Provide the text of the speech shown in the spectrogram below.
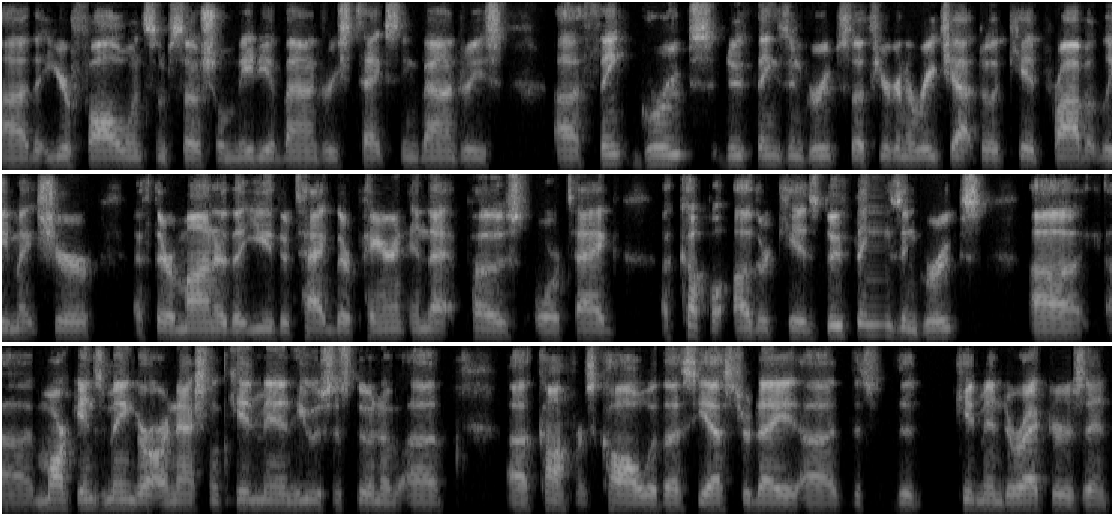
Uh, that you're following some social media boundaries, texting boundaries. Uh, think groups, do things in groups. So if you're going to reach out to a kid privately, make sure if they're a minor that you either tag their parent in that post or tag a couple other kids. Do things in groups. Uh, uh, Mark Entzminger, our national kidmin, he was just doing a, a, a conference call with us yesterday, uh, the, the kidmin directors, and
